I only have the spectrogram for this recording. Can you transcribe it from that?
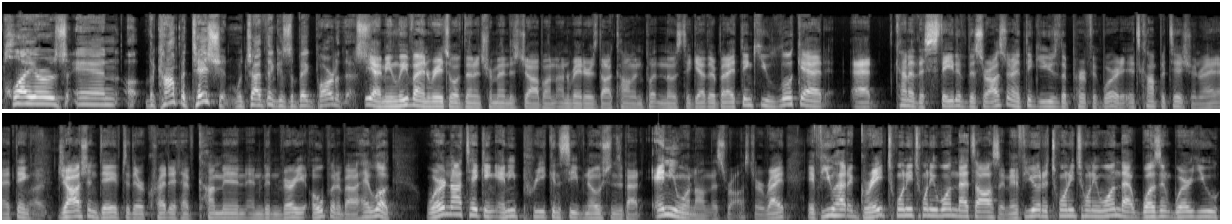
players, and uh, the competition, which I think is a big part of this? Yeah, I mean, Levi and Rachel have done a tremendous job on, on Raiders.com and putting those together. But I think you look at at kind of the state of this roster, and I think you use the perfect word. It's competition, right? I think right. Josh and Dave, to their credit, have come in and been very open about, hey, look, we're not taking any preconceived notions about anyone on this roster, right? If you had a great 2021, that's awesome. If you had a 2021 that wasn't where you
